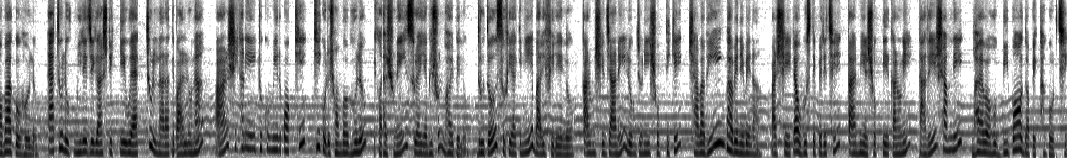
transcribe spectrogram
অবাকও হলো। এত লোক মিলে যে গাছটি কেউ এক চুল নাড়াতে পারল না আর সেখানে এইটুকু মেয়ের পক্ষে কি করে সম্ভব হলো? কথা শুনেই সুরাইয়া ভীষণ ভয় পেল। দ্রুত সুফিয়াকে নিয়ে বাড়ি ফিরে এলো, কারণ সে জানে লোকজন এই শক্তিকে স্বাভাবিকভাবে নেবে না। আর সে এটাও বুঝতে পেরেছে তার মেয়ের শক্তির কারণে তাদের সামনে ভয়াবহ বিপদ অপেক্ষা করছে।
